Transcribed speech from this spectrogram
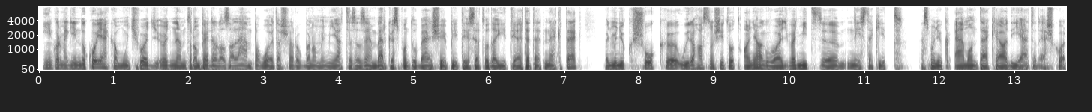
Ilyenkor megindokolják amúgy, hogy, hogy nem tudom, például az a lámpa volt a sarokban, ami miatt ez az emberközpontú belső építészet oda ítéltetett nektek, vagy mondjuk sok újrahasznosított anyag, vagy, vagy mit néztek itt? Ezt mondjuk elmondták-e a díjátadáskor?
